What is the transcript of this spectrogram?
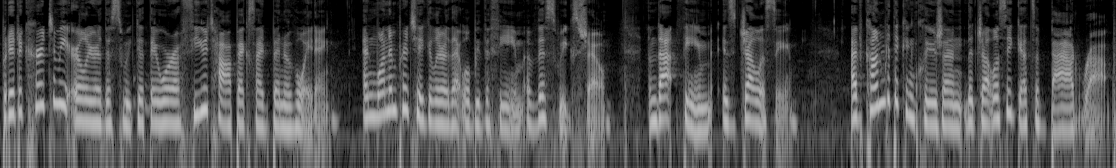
But it occurred to me earlier this week that there were a few topics I'd been avoiding, and one in particular that will be the theme of this week's show. And that theme is jealousy. I've come to the conclusion that jealousy gets a bad rap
